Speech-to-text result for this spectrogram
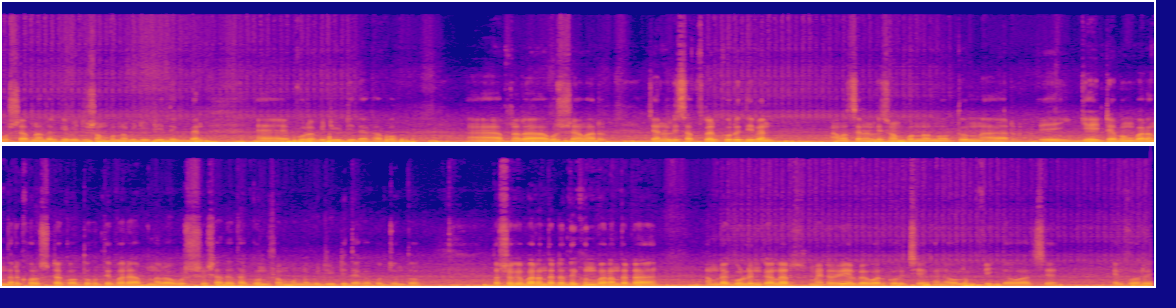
অবশ্যই আপনাদেরকে ভিডিও সম্পূর্ণ ভিডিওটি দেখবেন পুরো ভিডিওটি দেখাবো। আপনারা অবশ্যই আমার চ্যানেলটি সাবস্ক্রাইব করে দিবেন। আমার চ্যানেলটি সম্পূর্ণ নতুন আর এই গেট এবং বারান্দার খরচটা কত হতে পারে আপনারা অবশ্যই সাথে থাকুন, সম্পূর্ণ ভিডিওটি দেখা পর্যন্ত। দর্শকের বারান্দাটা দেখুন, বারান্দাটা আমরা গোল্ডেন কালার ম্যাটেরিয়াল ব্যবহার করেছি, এখানে অলিম্পিক দেওয়া আছে, এরপরে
